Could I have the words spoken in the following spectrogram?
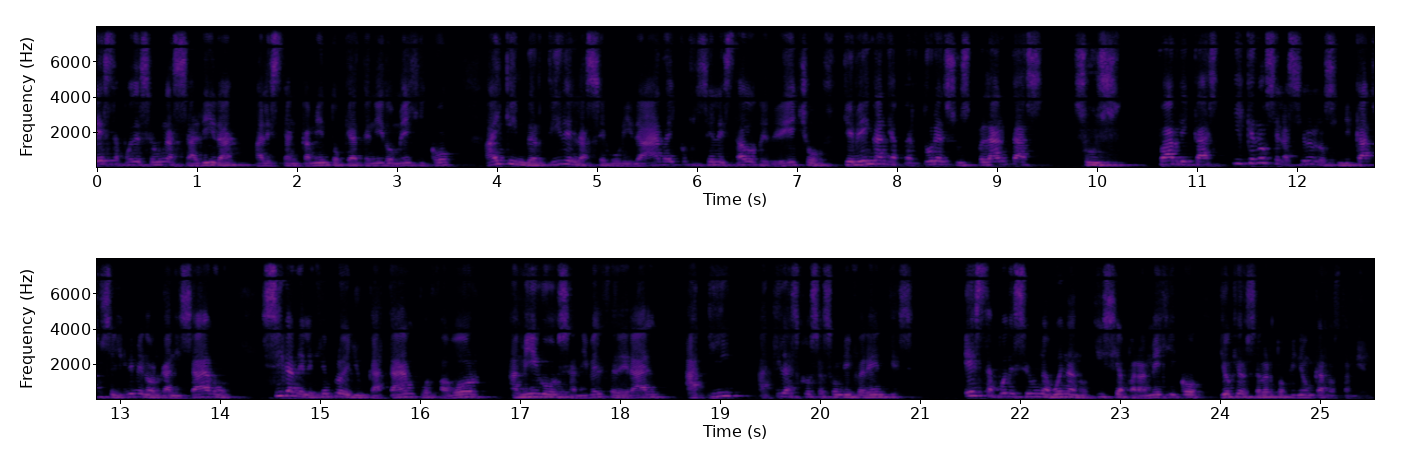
Esta puede ser una salida al estancamiento que ha tenido México. Hay que invertir en la seguridad, hay que ofrecer el Estado de Derecho, que vengan de apertura en sus plantas, sus fábricas y que no se las cierren los sindicatos, el crimen organizado. Sigan el ejemplo de Yucatán, por favor, amigos a nivel federal. Aquí, aquí las cosas son diferentes. Esta puede ser una buena noticia para México. Yo quiero saber tu opinión, Carlos, también.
